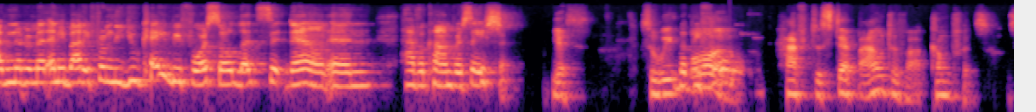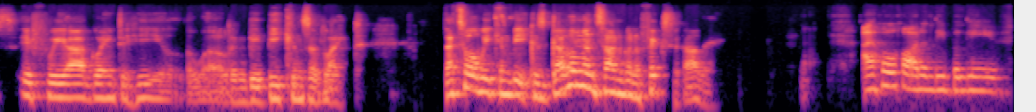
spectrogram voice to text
I've never met anybody from the UK before. So let's sit down and have a conversation. Yes. So we but all have to step out of our comfort zones if we are going to heal the world and be beacons of light. That's all we can be because governments aren't going to fix it, are they? I wholeheartedly believe,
